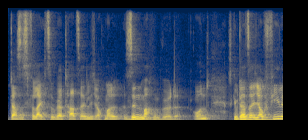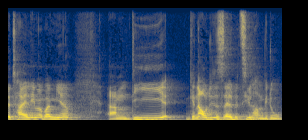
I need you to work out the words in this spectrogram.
dass es vielleicht sogar tatsächlich auch mal Sinn machen würde. Und es gibt tatsächlich auch viele Teilnehmer bei mir, ähm, die genau dieses selbe Ziel haben wie du.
